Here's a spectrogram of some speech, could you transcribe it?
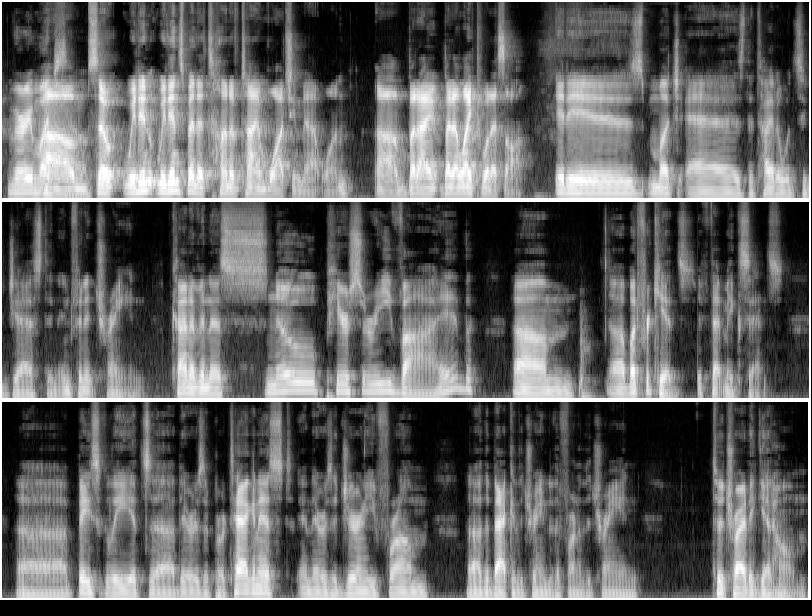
Very much um, so. so we didn't we didn't spend a ton of time watching that one, um, but I but I liked what I saw. It is much as the title would suggest, an infinite train, kind of in a snow piercery vibe, um, uh, but for kids, if that makes sense. Uh, basically, it's uh, there is a protagonist and there is a journey from uh, the back of the train to the front of the train to try to get home.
